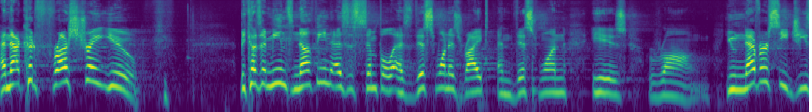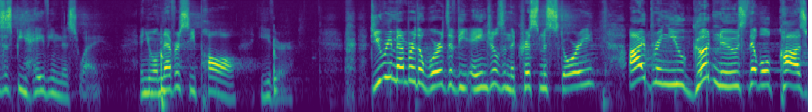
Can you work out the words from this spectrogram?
And that could frustrate you because it means nothing as simple as this one is right and this one is wrong. You never see Jesus behaving this way. And you will never see Paul either. Do you remember the words of the angels in the Christmas story? I bring you good news that will cause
